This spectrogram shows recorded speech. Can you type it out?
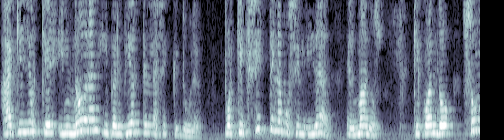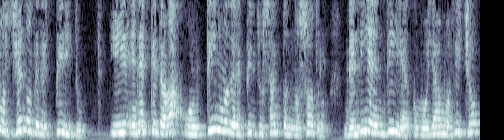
a aquellos que ignoran y pervierten las escrituras. Porque existe la posibilidad, hermanos, que cuando somos llenos del Espíritu y en este trabajo continuo del Espíritu Santo en nosotros, de día en día, como ya hemos dicho,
